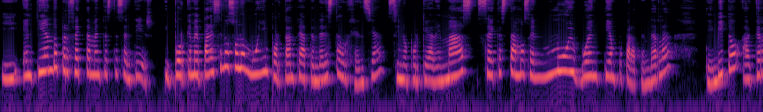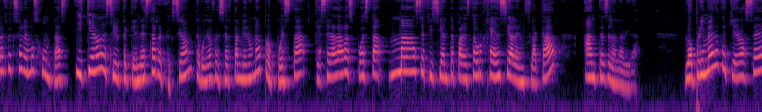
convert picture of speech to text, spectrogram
Y entiendo perfectamente este sentir. Y porque me parece no solo muy importante atender esta urgencia, sino porque además sé que estamos en muy buen tiempo para atenderla, te invito a que reflexionemos juntas y quiero decirte que en esta reflexión te voy a ofrecer también una propuesta que será la respuesta más eficiente para esta urgencia de enflacar antes de la Navidad. Lo primero que quiero hacer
